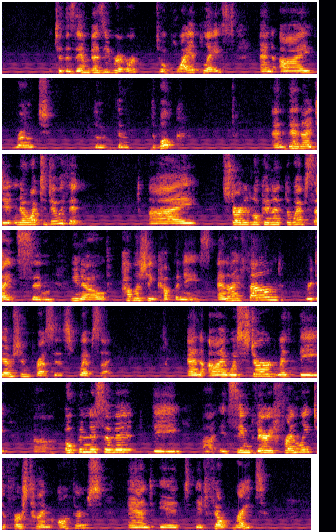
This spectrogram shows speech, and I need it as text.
to the Zambezi River to a quiet place, and I wrote the, the, the book. And then I didn't know what to do with it. I started looking at the websites and, you know, publishing companies, and I found Redemption Press's website. And I was stirred with the uh, openness of it. The uh, it seemed very friendly to first-time authors and it it felt right.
